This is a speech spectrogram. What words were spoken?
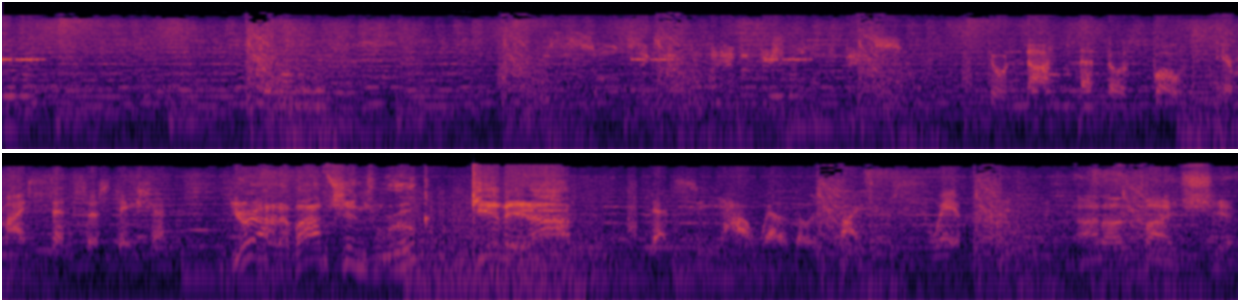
Do not let those boats near my sensor station. You're out of options, Rook. Give it up! Let's see how well those fighters swim. Not on my ship.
